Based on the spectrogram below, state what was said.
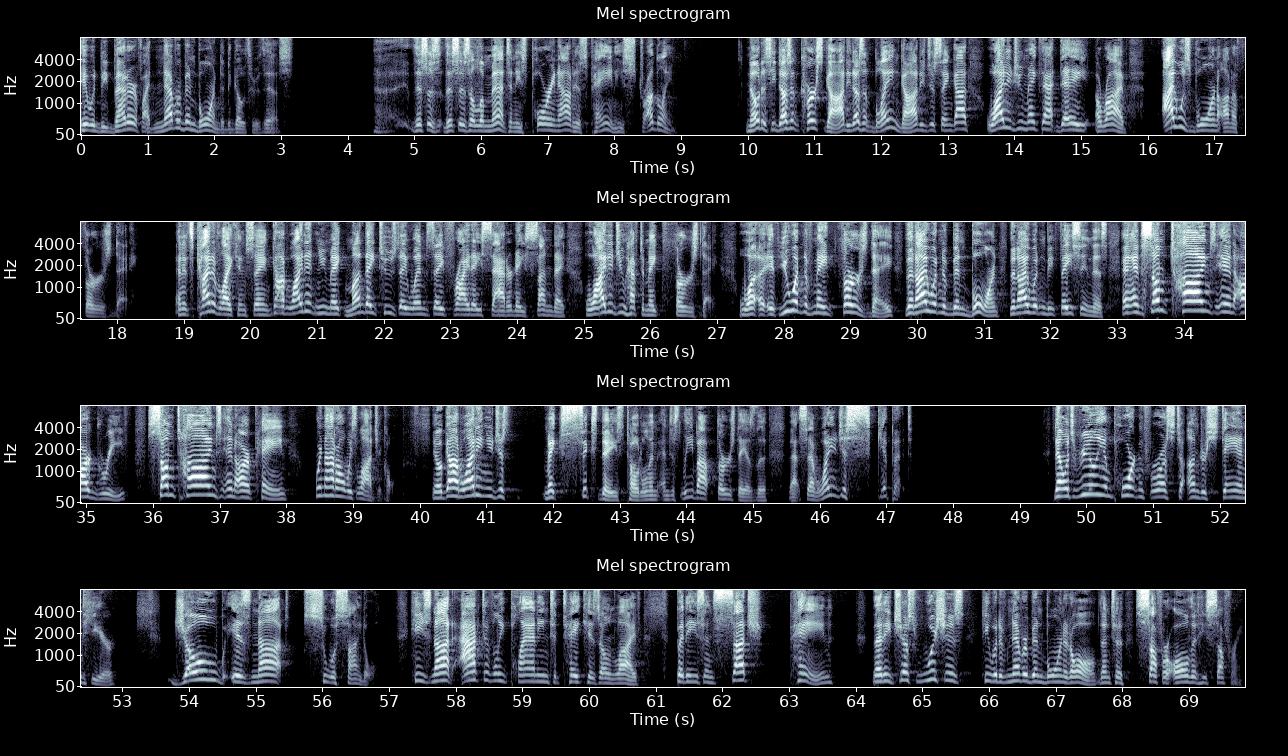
It would be better if I'd never been born to go through this. Uh, this, is, this is a lament, and he's pouring out his pain. He's struggling. Notice he doesn't curse God, he doesn't blame God. He's just saying, God, why did you make that day arrive? I was born on a Thursday. And it's kind of like him saying, God, why didn't you make Monday, Tuesday, Wednesday, Friday, Saturday, Sunday? Why did you have to make Thursday? If you wouldn't have made Thursday, then I wouldn't have been born, then I wouldn't be facing this. And, and sometimes in our grief, sometimes in our pain, we're not always logical. You know, God, why didn't you just make six days total and, and just leave out Thursday as the, that seven? Why didn't you just skip it? Now, it's really important for us to understand here Job is not suicidal. He's not actively planning to take his own life, but he's in such pain that he just wishes he would have never been born at all than to suffer all that he's suffering.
